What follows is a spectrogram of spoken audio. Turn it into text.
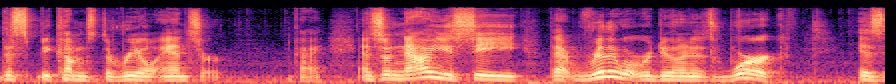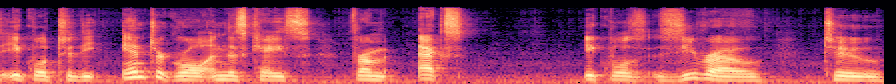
this becomes the real answer. Okay, and so now you see that really what we're doing is work is equal to the integral in this case from x equals zero to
